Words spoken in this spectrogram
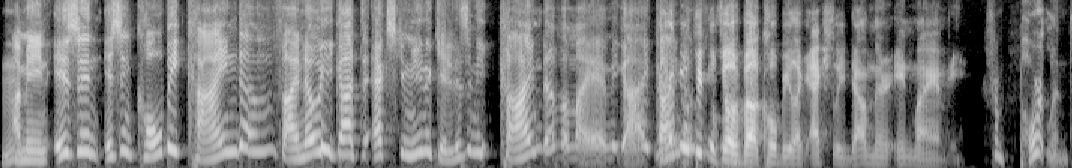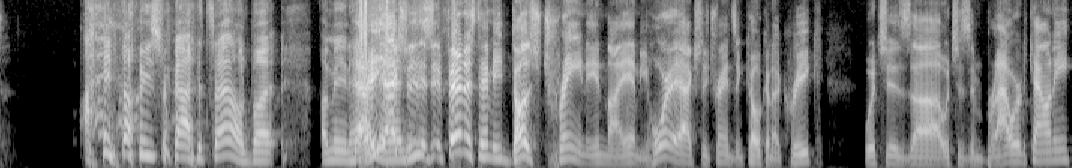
Hmm. I mean, isn't isn't Colby kind of? I know he got excommunicated. Isn't he kind of a Miami guy? How do of. people feel about Colby, like actually down there in Miami? From Portland. I know he's from out of town, but I mean, Yeah, hey, he man, actually, he's- in fairness to him, he does train in Miami. Jorge actually trains in Coconut Creek, which is uh, which is in Broward County,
